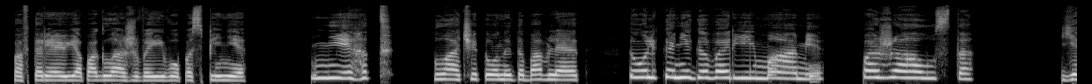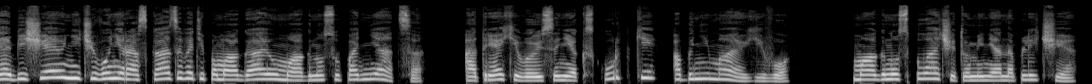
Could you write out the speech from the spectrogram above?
— повторяю я, поглаживая его по спине. «Нет», — плачет он и добавляет, «только не говори маме, пожалуйста». Я обещаю ничего не рассказывать и помогаю Магнусу подняться. Отряхиваю снег с куртки, обнимаю его. Магнус плачет у меня на плече.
